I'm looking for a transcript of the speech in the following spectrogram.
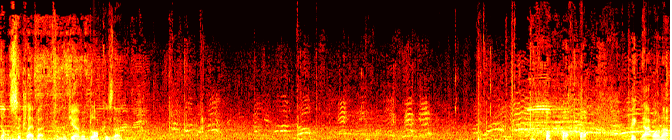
Not so clever from the German blockers, though. Pick that one up.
